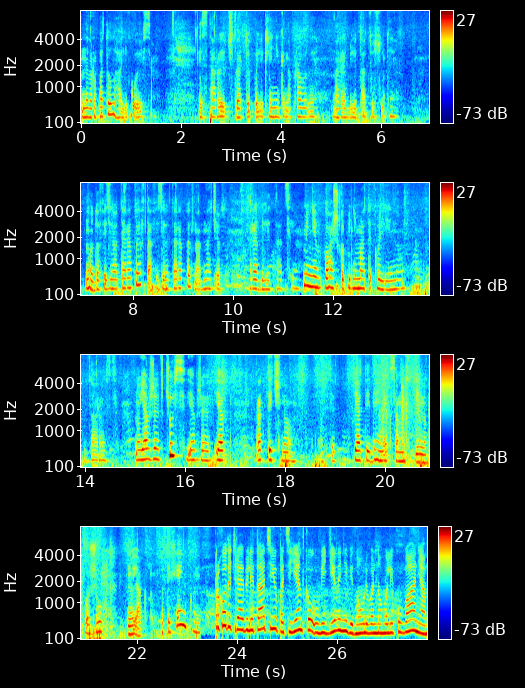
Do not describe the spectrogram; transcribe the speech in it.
невропатолога лікуюся. Із старої четвертої поліклініки направили на реабілітацію сюди. Ну, до фізіотерапевта, фізіотерапевт назначив реабілітацію. Мені важко піднімати коліно зараз. Ну, я вже вчусь, я вже я практично оце п'ятий день як самостійно хожу. Ну як, потихеньку. Проходить реабілітацію пацієнтка у відділенні відновлювального лікування.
